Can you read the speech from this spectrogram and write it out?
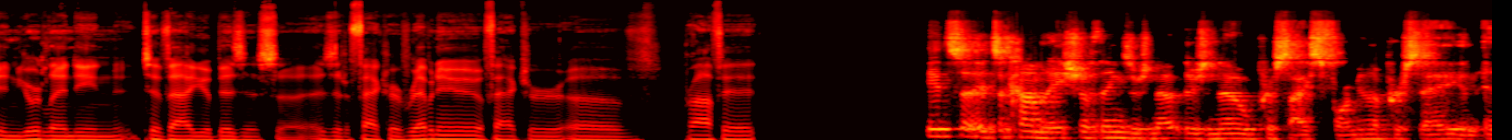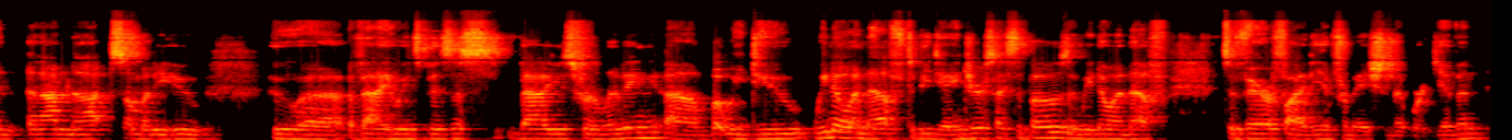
in your lending to value a business? Uh, is it a factor of revenue, a factor of profit? It's a, it's a combination of things. There's no there's no precise formula per se, and and, and I'm not somebody who who uh, evaluates business values for a living. Um, but we do we know enough to be dangerous, I suppose, and we know enough to verify the information that we're given.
